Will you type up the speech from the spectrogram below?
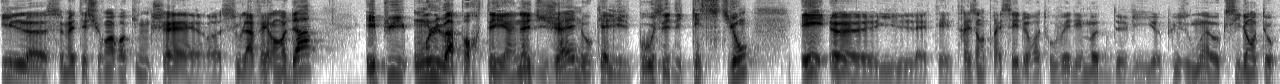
il se mettait sur un rocking chair sous la véranda, et puis on lui apportait un indigène auquel il posait des questions et euh, il était très empressé de retrouver des modes de vie euh, plus ou moins occidentaux.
